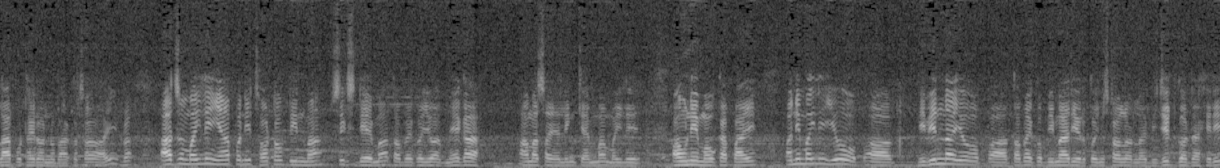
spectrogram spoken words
लाभ उठाइरहनु भएको छ है। र आज मैले यहाँ पनि छठौँ दिनमा सिक्स डेमा तपाईँको यो मेगा आमासा हेलिङ क्याम्पमा मैले आउने मौका पाएँ। अनि मैले यो विभिन्न यो तपाईँको बिमारीहरूको इन्स्टलरलाई भिजिट गर्दाखेरि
